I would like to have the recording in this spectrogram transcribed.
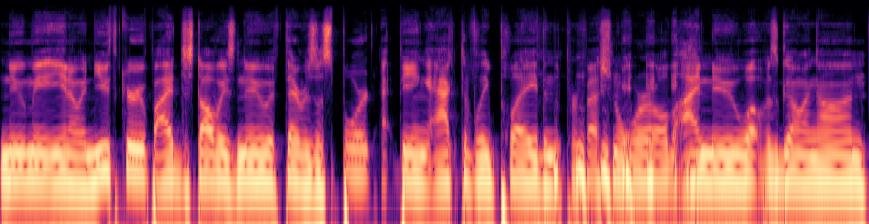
knew me. You know, in youth group, I just always knew if there was a sport being actively played in the professional world, I knew what was going on.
